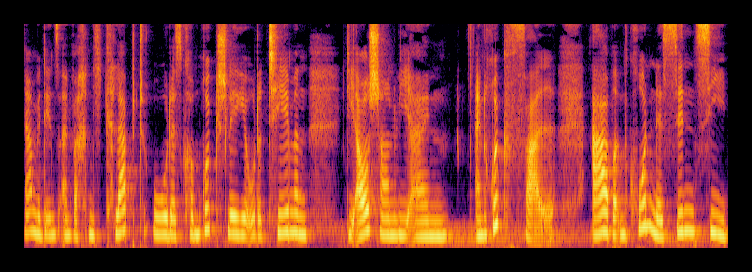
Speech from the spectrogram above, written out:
ja, mit denen es einfach nicht klappt oder es kommen Rückschläge oder Themen, die ausschauen wie ein, ein Rückfall. Aber im Grunde sind sie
